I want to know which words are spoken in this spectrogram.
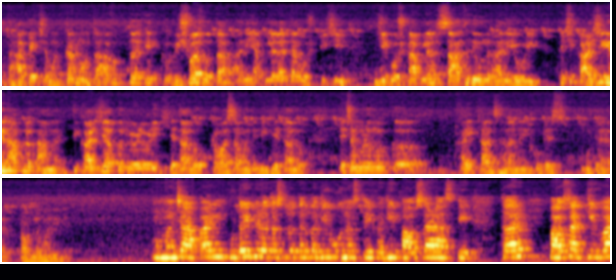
आता हा काही चमत्कार नव्हता हा फक्त एक विश्वास होता आणि आपल्याला त्या गोष्टीची जी गोष्ट आपल्याला साथ देऊन राहिली एवढी त्याची काळजी घेणं आपलं काम आहे. ती काळजी आपण वेळोवेळी घेत आलो प्रवासामध्ये मी घेत आलो. त्याच्यामुळे मग काही त्रास झाला नाही कुठेच मोठ्या प्रॉब्लेम आली नाही. म्हणजे आपण कुठेही फिरत असलो तर कधी ऊन असते कधी पावसाळा असते तर पावसात किंवा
